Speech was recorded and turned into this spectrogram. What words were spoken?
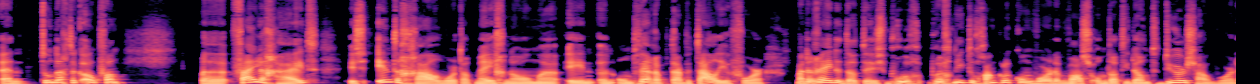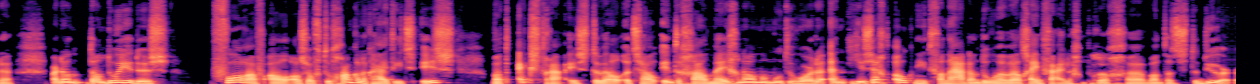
En toen dacht ik ook van. Uh, veiligheid is integraal, wordt dat meegenomen in een ontwerp. Daar betaal je voor. Maar de reden dat deze brug, brug niet toegankelijk kon worden, was omdat die dan te duur zou worden. Maar dan, dan doe je dus vooraf al alsof toegankelijkheid iets is wat extra is. Terwijl het zou integraal meegenomen moeten worden. En je zegt ook niet van, nou, dan doen we wel geen veilige brug, uh, want dat is te duur.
